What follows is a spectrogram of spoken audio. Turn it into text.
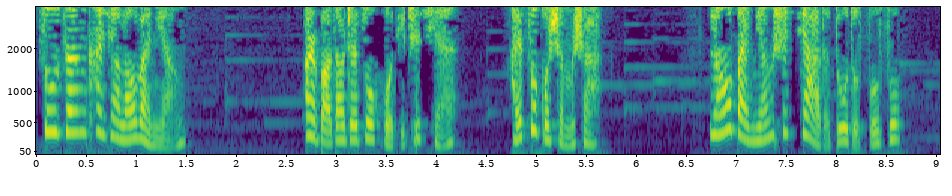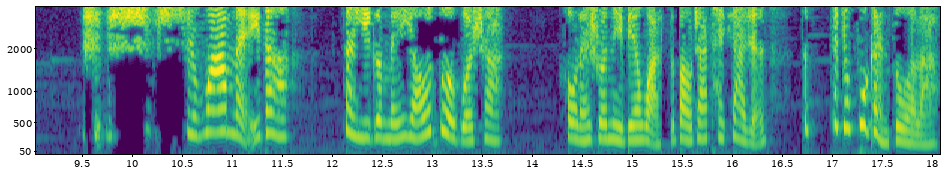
苏三看向老板娘：“二宝到这做伙计之前，还做过什么事儿？”老板娘是吓得哆哆嗦嗦：“是是是挖煤的，在一个煤窑做过事儿。”后来说那边瓦斯爆炸太吓人，他他就不敢做了。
